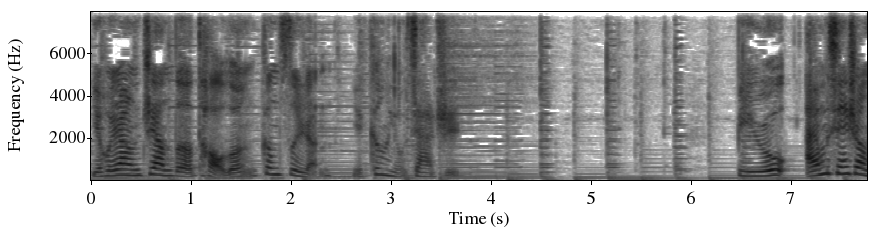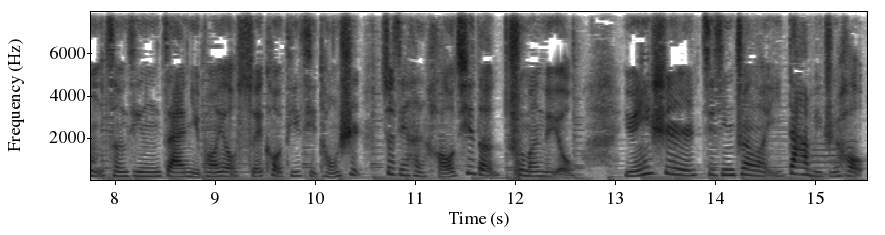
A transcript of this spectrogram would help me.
也会让这样的讨论更自然，也更有价值。比如，M 先生曾经在女朋友随口提起同事最近很豪气的出门旅游，原因是基金赚了一大笔之后，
